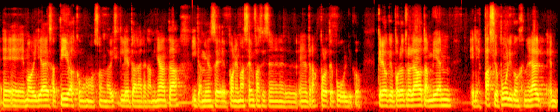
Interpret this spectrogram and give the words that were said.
eh, movilidades activas como son la bicicleta, la caminata y también se pone más énfasis en el transporte público. Creo que por otro lado también el espacio público en general em,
